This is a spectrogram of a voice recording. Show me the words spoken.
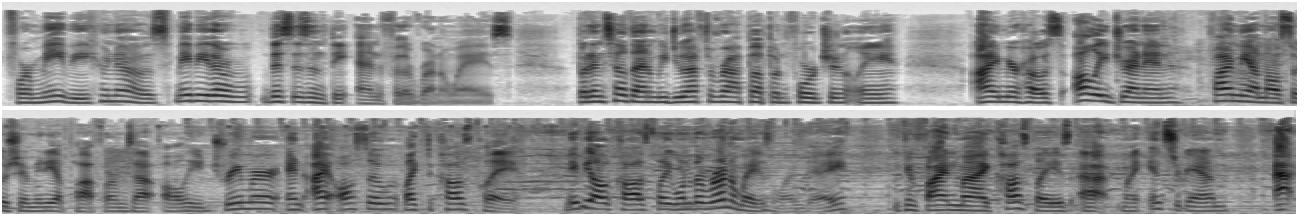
for maybe, who knows, maybe this isn't the end for the Runaways. But until then, we do have to wrap up, unfortunately. I'm your host, Ollie Drennan. Find me on all social media platforms at Ollie Dreamer, and I also like to cosplay. Maybe I'll cosplay one of the Runaways one day. You can find my cosplays at my Instagram at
